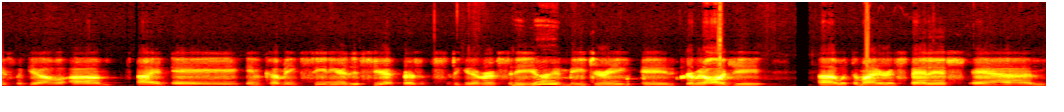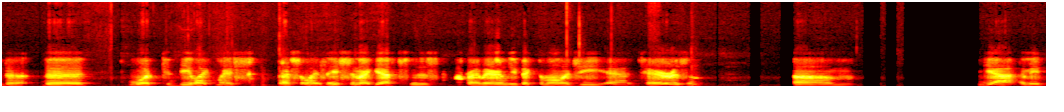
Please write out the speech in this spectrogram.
Hey name is Miguel. Um, I'm a incoming senior this year at Fresno Pacific University. I am majoring in criminology uh, with a minor in Spanish, and uh, the what could be like my specialization, I guess, is primarily victimology and terrorism. Um, yeah, I mean,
